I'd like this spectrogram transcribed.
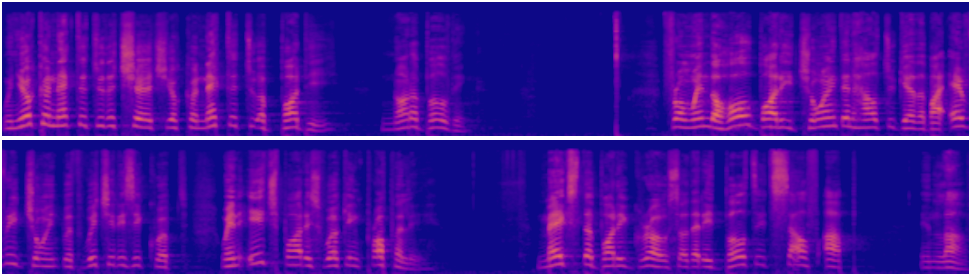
When you're connected to the church, you're connected to a body, not a building from when the whole body, joined and held together by every joint with which it is equipped, when each part is working properly, makes the body grow so that it builds itself up in love.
